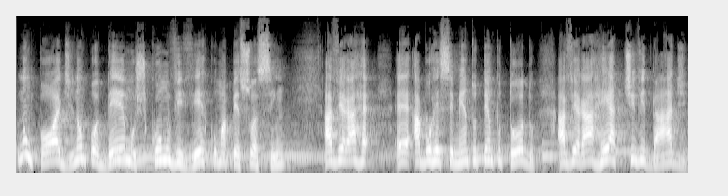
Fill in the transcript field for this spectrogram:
Não pode, não podemos conviver com uma pessoa assim. Haverá é, aborrecimento o tempo todo, haverá reatividade.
